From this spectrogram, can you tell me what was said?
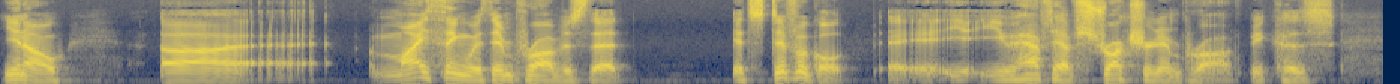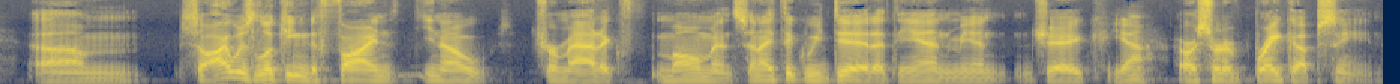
you know, uh, my thing with improv is that it's difficult. Uh, You have to have structured improv because. Um, so I was looking to find, you know, dramatic moments, and I think we did at the end. Me and Jake, Yeah. our sort of breakup scene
